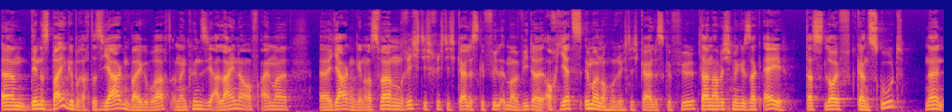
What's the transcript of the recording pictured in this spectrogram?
ähm, denen es beigebracht, das Jagen beigebracht. Und dann können sie alleine auf einmal äh, jagen gehen. Und das war ein richtig, richtig geiles Gefühl immer wieder. Auch jetzt immer noch ein richtig geiles Gefühl. Dann habe ich mir gesagt, ey, das läuft ganz gut. Ne,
